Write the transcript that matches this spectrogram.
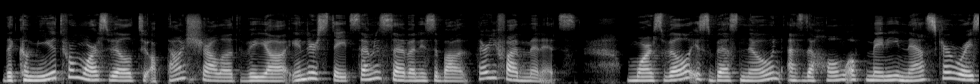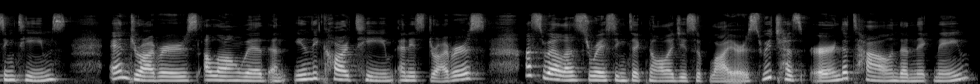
The commute from Mooresville to uptown Charlotte via Interstate 77 is about 35 minutes. Mooresville is best known as the home of many NASCAR racing teams and drivers along with an IndyCar team and its drivers, as well as racing technology suppliers, which has earned the town the nickname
